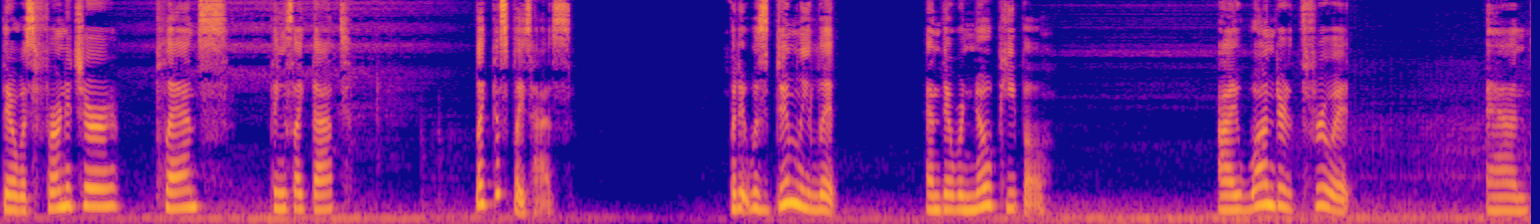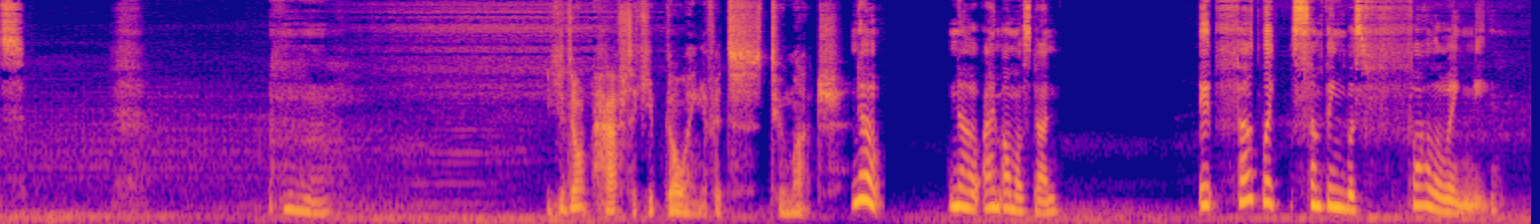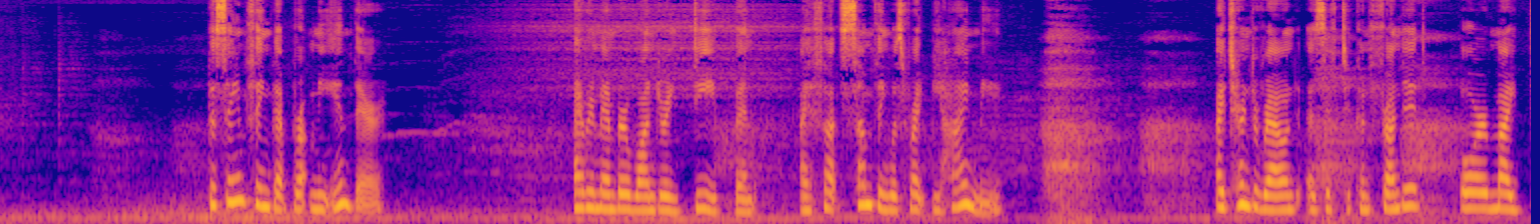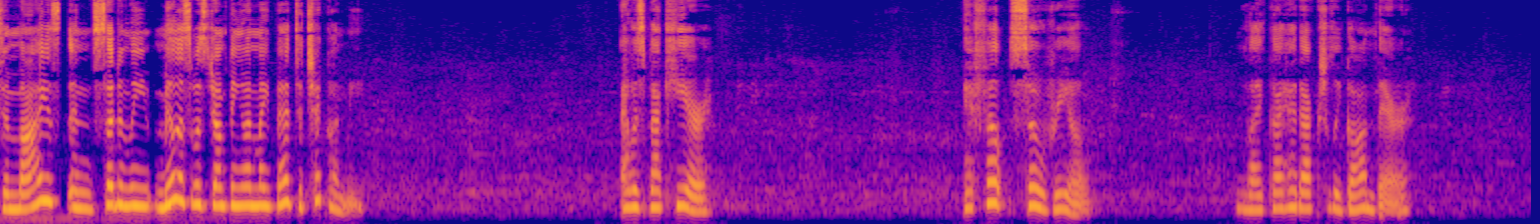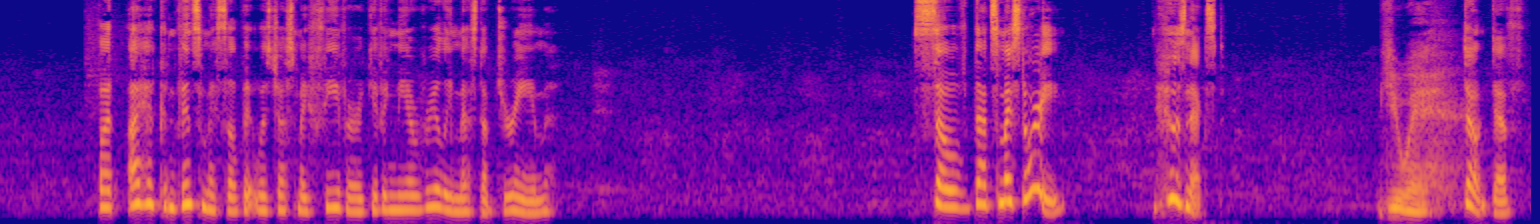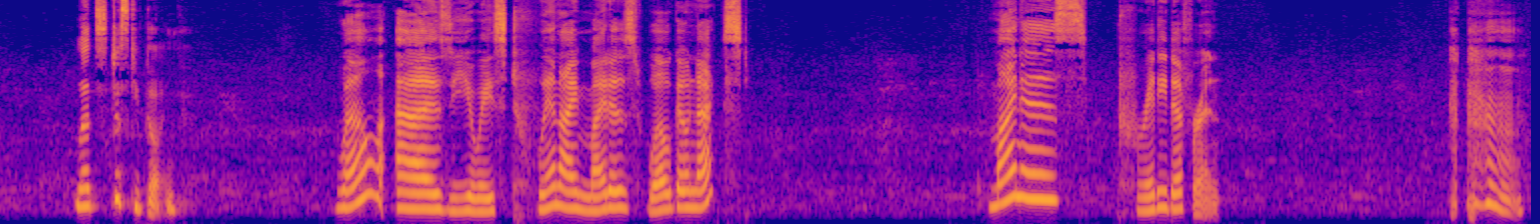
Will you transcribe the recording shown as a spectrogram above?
There was furniture, plants, things like that. Like this place has. But it was dimly lit, and there were no people. I wandered through it, and. Hmm. You don't have to keep going if it's too much. No, No, I'm almost done. It felt like something was following me. The same thing that brought me in there. I remember wandering deep and I thought something was right behind me. I turned around as if to confront it or my demise, and suddenly Millis was jumping on my bed to check on me. I was back here. It felt so real. Like I had actually gone there. But I had convinced myself it was just my fever giving me a really messed up dream. So that's my story. Who's next? Yue. Don't, Dev. Let's just keep going. Well, as Yue's twin, I might as well go next. Mine is pretty different.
